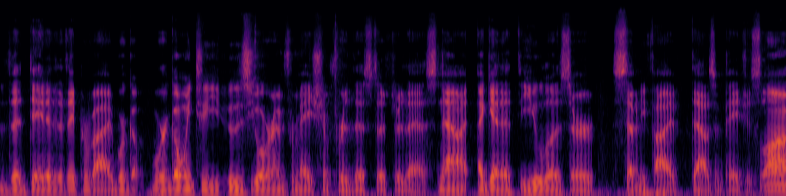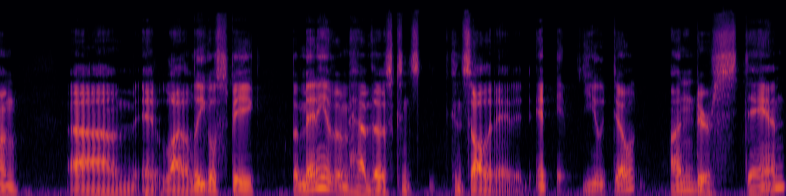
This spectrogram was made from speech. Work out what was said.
the data that they provide. We're go- we're going to use your information for this, this, or this. Now I get it. The EULAs are seventy five thousand pages long, um, a lot of legal speak, but many of them have those cons- consolidated. And if you don't understand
